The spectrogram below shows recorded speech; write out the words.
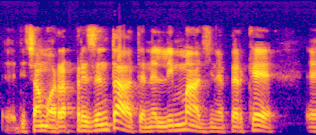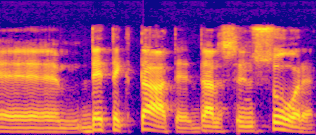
eh, diciamo rappresentate nell'immagine perché eh, detectate dal sensore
